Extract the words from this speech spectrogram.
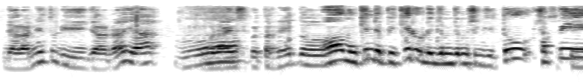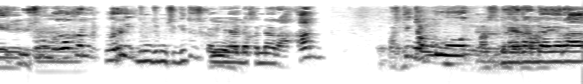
jalannya itu di jalan raya Oh. gunain skuternya itu Oh mungkin dia pikir udah jam-jam segitu sepi. Sepi, Justru ya. malah kan ngeri jam-jam segitu sekali Iya. ada kendaraan pasti ngebut. Pasti daerah-daerah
